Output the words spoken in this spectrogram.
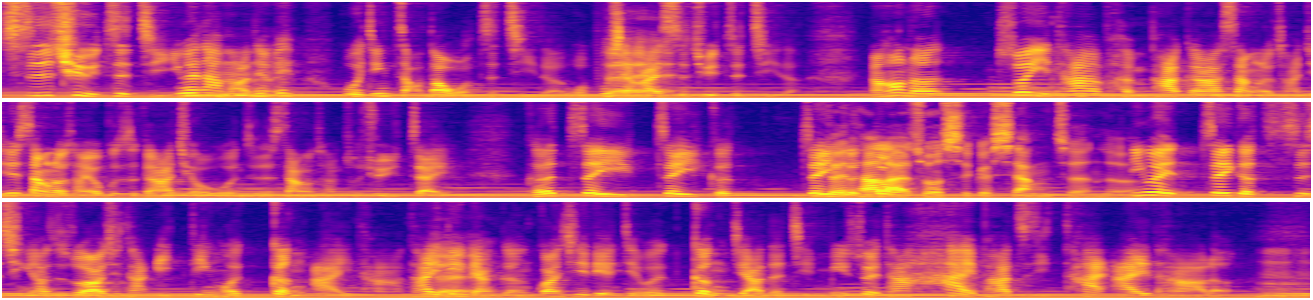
失去自己，因为他好像哎、嗯欸，我已经找到我自己了，我不想再失去自己了。然后呢，所以他很怕跟他上了船，其实上了船又不是跟他求婚，只是上了船出去在。可是这一这一个这个对他来说是个象征了。因为这个事情要是做下去，他一定会更爱他，他一定两个人关系连接会更加的紧密，所以他害怕自己太爱他了，嗯，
